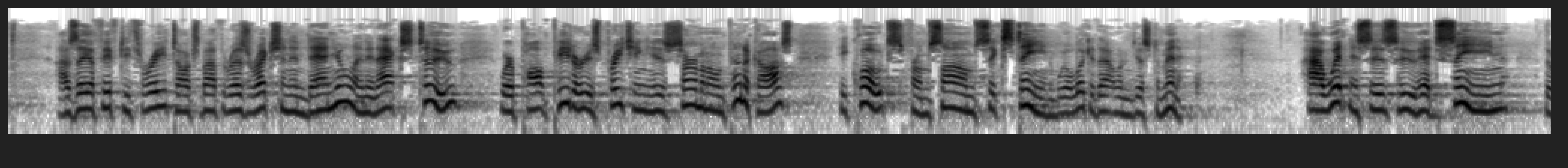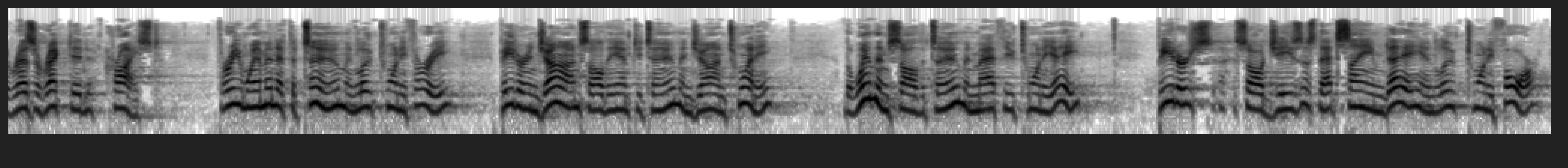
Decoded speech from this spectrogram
Isaiah 53 talks about the resurrection in Daniel, and in Acts 2, where Paul, Peter is preaching his sermon on Pentecost, he quotes from Psalm 16. We'll look at that one in just a minute. Eyewitnesses who had seen the resurrected Christ. Three women at the tomb in Luke 23. Peter and John saw the empty tomb in John 20. The women saw the tomb in Matthew 28. Peter saw Jesus that same day in Luke 24.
